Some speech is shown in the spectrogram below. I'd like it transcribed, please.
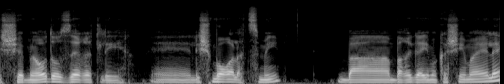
שמאוד עוזרת לי לשמור על עצמי ברגעים הקשים האלה.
